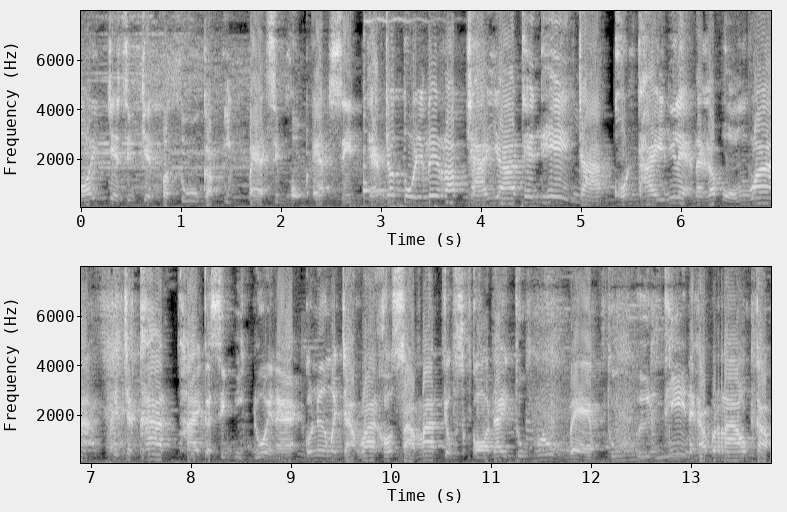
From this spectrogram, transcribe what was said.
277 ประตูกับอีก 86 แอดซิสต์แถมเจ้าตัวยังได้รับฉายาเท่ๆ จากคนไทยนี่แหละนะครับผมว่าเพชรฆาตพายกระซิบอีกด้วยนะ ก็เนื่องมาจากว่าเขาสามารถจบสกอร์ได้ทุกรูปแบบทุกพื้นที่นะครับ ราวกับ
